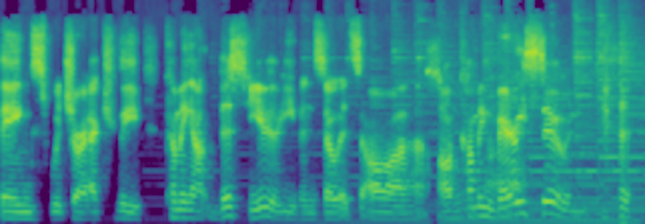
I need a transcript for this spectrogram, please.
things, which are actually coming out this year, even. So it's all uh, all coming very soon.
